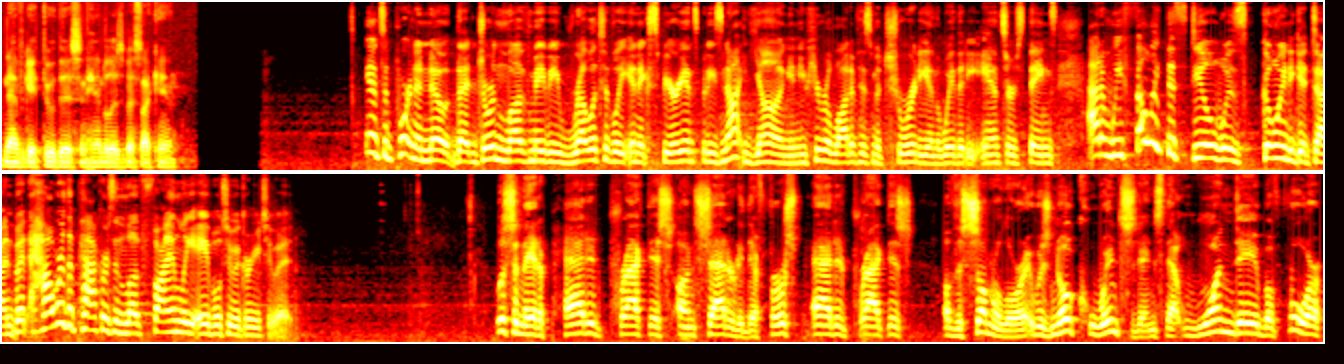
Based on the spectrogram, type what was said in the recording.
navigate through this and handle it as best I can. Yeah, it's important to note that Jordan Love may be relatively inexperienced, but he's not young, and you hear a lot of his maturity in the way that he answers things. Adam, we felt like this deal was going to get done, but how were the Packers and Love finally able to agree to it? Listen, they had a padded practice on Saturday, their first padded practice of the summer, Laura. It was no coincidence that one day before,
